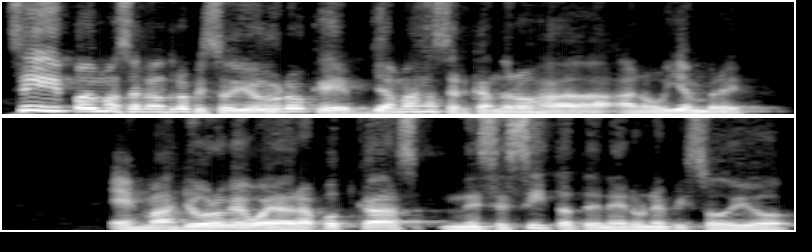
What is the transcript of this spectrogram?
Sí, podemos hacerlo en otro episodio. Yo creo que ya más acercándonos a, noviembre. Es más, yo creo que Guayabera Podcast necesita tener un episodio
